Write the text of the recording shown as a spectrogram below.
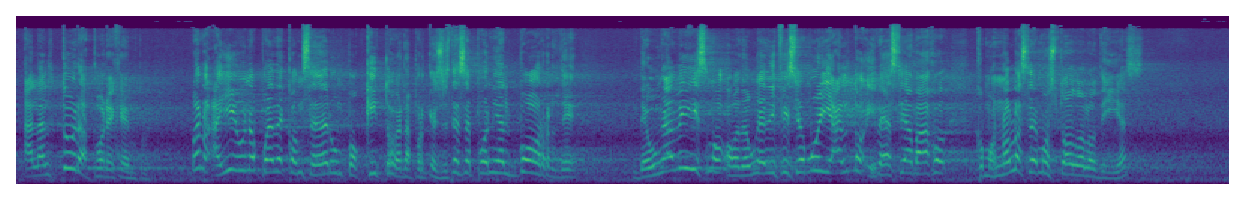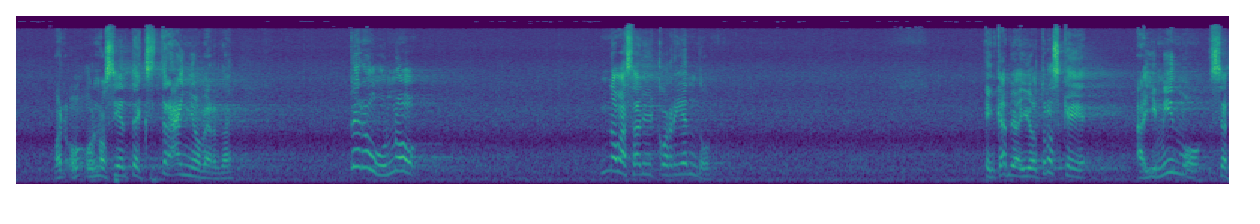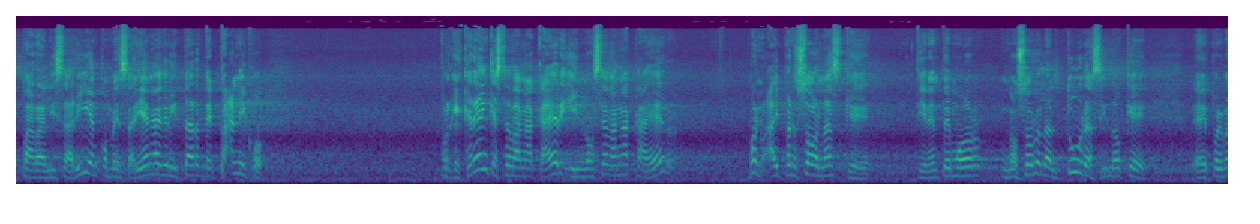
a la altura, por ejemplo. Bueno, allí uno puede conceder un poquito, ¿verdad? Porque si usted se pone al borde de un abismo o de un edificio muy alto y ve hacia abajo, como no lo hacemos todos los días, bueno, uno siente extraño, ¿verdad? Pero uno no va a salir corriendo. En cambio, hay otros que allí mismo se paralizarían, comenzarían a gritar de pánico, porque creen que se van a caer y no se van a caer. Bueno, hay personas que tienen temor no solo a la altura, sino que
